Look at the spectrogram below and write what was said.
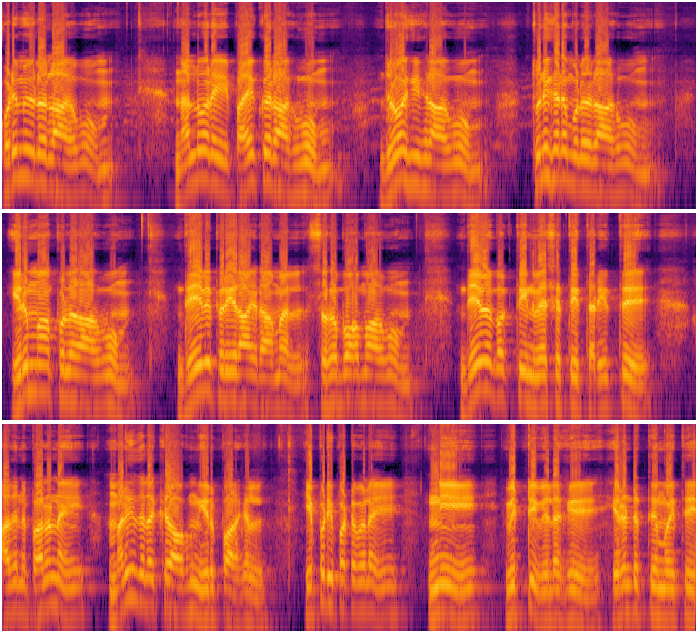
கொடுமையுள்ளவர்களாகவும் நல்லோரை பயக்கராகவும் துரோகிகளாகவும் துணிகரமுள்ளவர்களாகவும் இருமாப்புள்ளதாகவும் தேவி பிரியராயிராமல் சுகபோகமாகவும் தேவ பக்தியின் வேஷத்தை தரித்து அதன் பலனை மறிதலுக்காகவும் இருப்பார்கள். இப்படிப்பட்டவர்களை நீ விட்டு விலகு. இரண்டு தீமைத்து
